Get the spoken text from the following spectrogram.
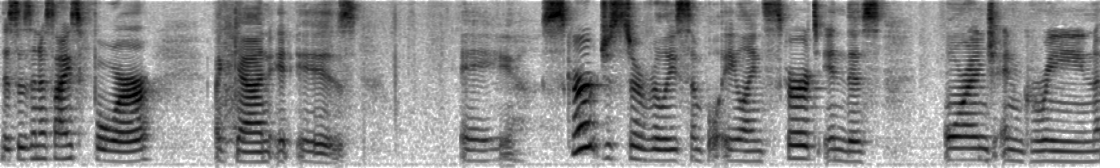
This is in a size 4. Again, it is a skirt, just a really simple A-line skirt in this orange and green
